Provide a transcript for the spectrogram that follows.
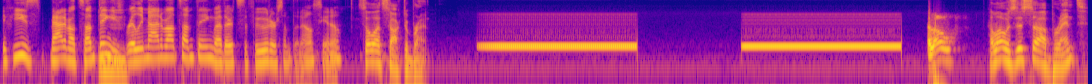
if he's mad about something, he's Mm-hmm. really mad about something, whether it's the food or something else, you know? So let's talk to Brent. Hello. Hello, is this uh, Brent?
